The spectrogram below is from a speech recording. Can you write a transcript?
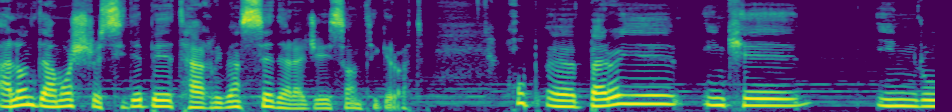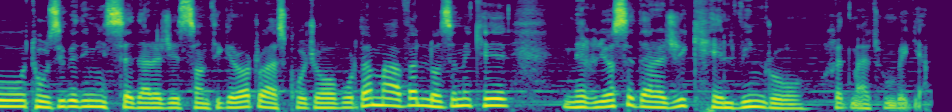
الان دماش رسیده به تقریبا 3 درجه سانتیگراد. خب برای اینکه این رو توضیح بدیم این 3 درجه سانتیگراد رو از کجا آوردم من اول لازمه که مقیاس درجه کلوین رو خدمتون بگم.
